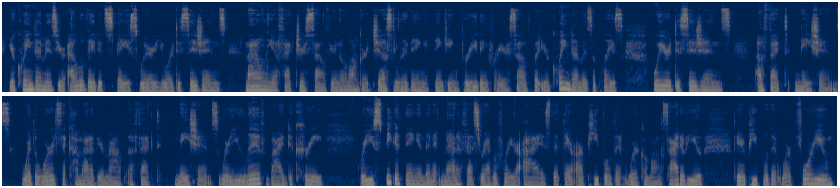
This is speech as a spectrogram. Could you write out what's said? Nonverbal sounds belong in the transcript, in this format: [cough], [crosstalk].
Your queendom is your elevated space where your decisions not only affect yourself, you're no longer just living, thinking, breathing for yourself, but your queendom is a place where your decisions affect nations, where the words that come out of your mouth affect nations, where you live by decree where you speak a thing and then it manifests right before your eyes that there are people that work alongside of you, there are people that work for you,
